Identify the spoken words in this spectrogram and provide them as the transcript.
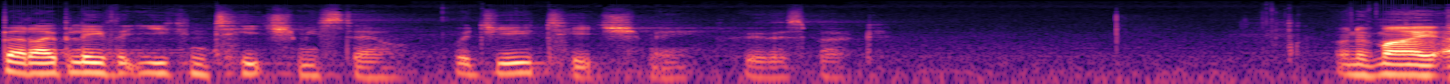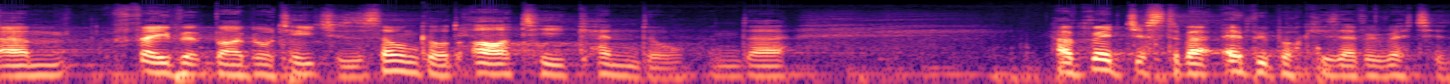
but I believe that you can teach me still. Would you teach me through this book? One of my um, favourite Bible teachers is someone called R.T. Kendall, and uh, I've read just about every book he's ever written.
